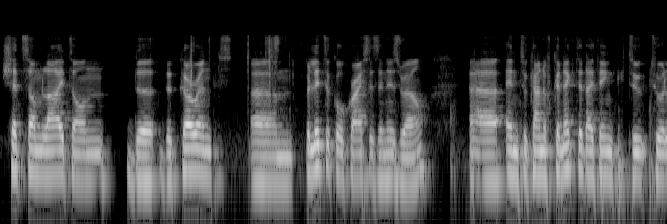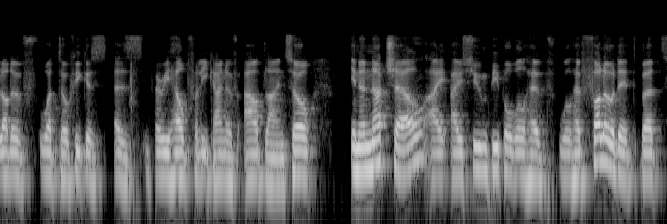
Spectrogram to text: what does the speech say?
shed some light on the the current um, political crisis in Israel, uh, and to kind of connect it, I think, to to a lot of what Toufic has, has very helpfully kind of outlined. So, in a nutshell, I, I assume people will have will have followed it, but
